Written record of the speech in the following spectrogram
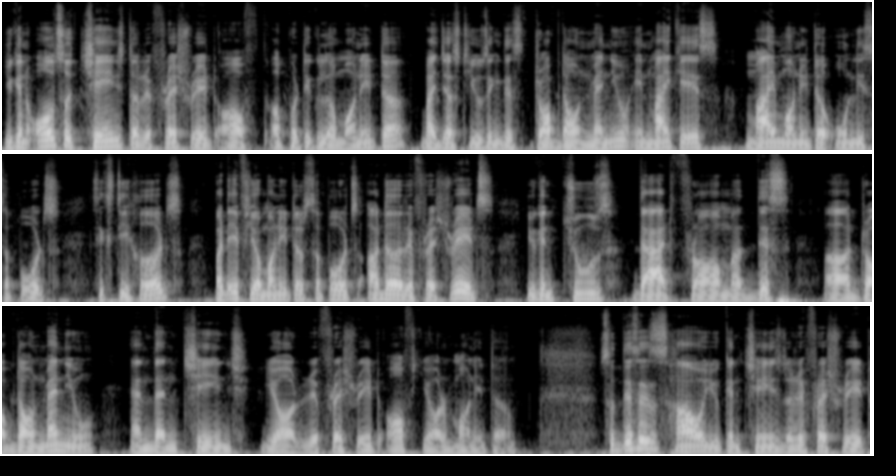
You can also change the refresh rate of a particular monitor by just using this drop down menu. In my case my monitor only supports 60 hertz but if your monitor supports other refresh rates you can choose that from uh, this uh, drop down menu and then change your refresh rate of your monitor. So this is how you can change the refresh rate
